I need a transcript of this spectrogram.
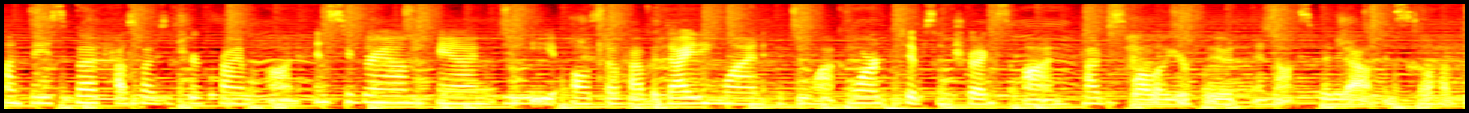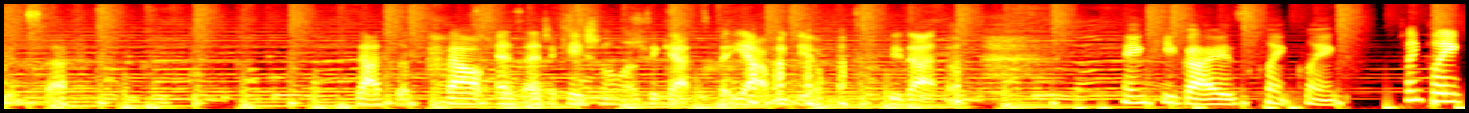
on Facebook, Housewives of True Crime on Instagram, and we also have a dieting one if you want more tips and tricks on how to swallow your food and not spit it out and still have good stuff. That's about as educational as it gets. But yeah, we do do that. Thank you guys. Clink clink. Clink, clink.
